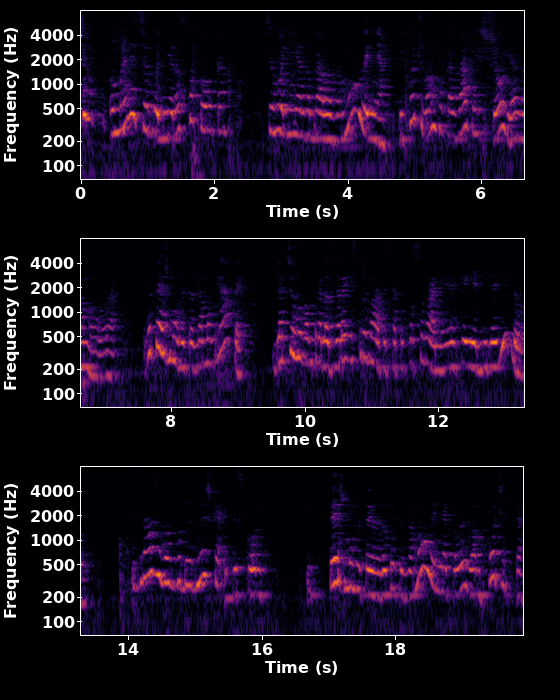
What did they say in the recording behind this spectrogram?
вечір. У мене сьогодні розпаковка. Сьогодні я забрала замовлення і хочу вам показати, що я замовила. Ви теж можете замовляти. Для цього вам треба зареєструватися по посиланню, яке є біля відео, і зразу у вас буде знижка і дисконт. І теж можете робити замовлення, коли вам хочеться,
